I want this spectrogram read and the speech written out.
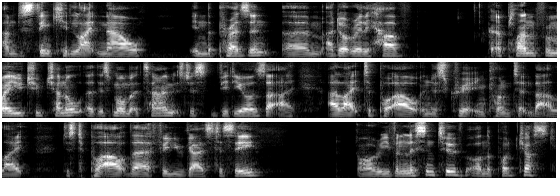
I'm just thinking like now in the present. Um, I don't really have a plan for my YouTube channel at this moment of time. It's just videos that I, I like to put out and just creating content that I like just to put out there for you guys to see or even listen to on the podcast.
